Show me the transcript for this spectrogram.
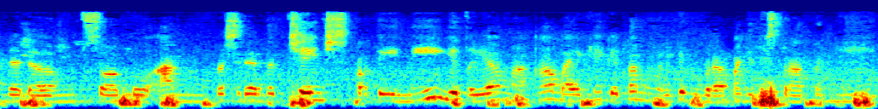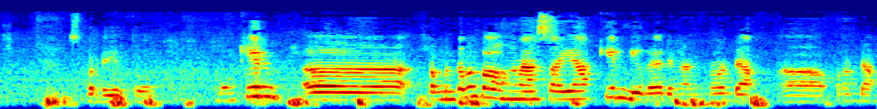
ada dalam suatu unprecedented change seperti ini gitu ya, maka baiknya kita memiliki beberapa jenis strategi seperti itu. Mungkin uh, teman-teman kalau ngerasa yakin gitu ya dengan produk uh, produk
